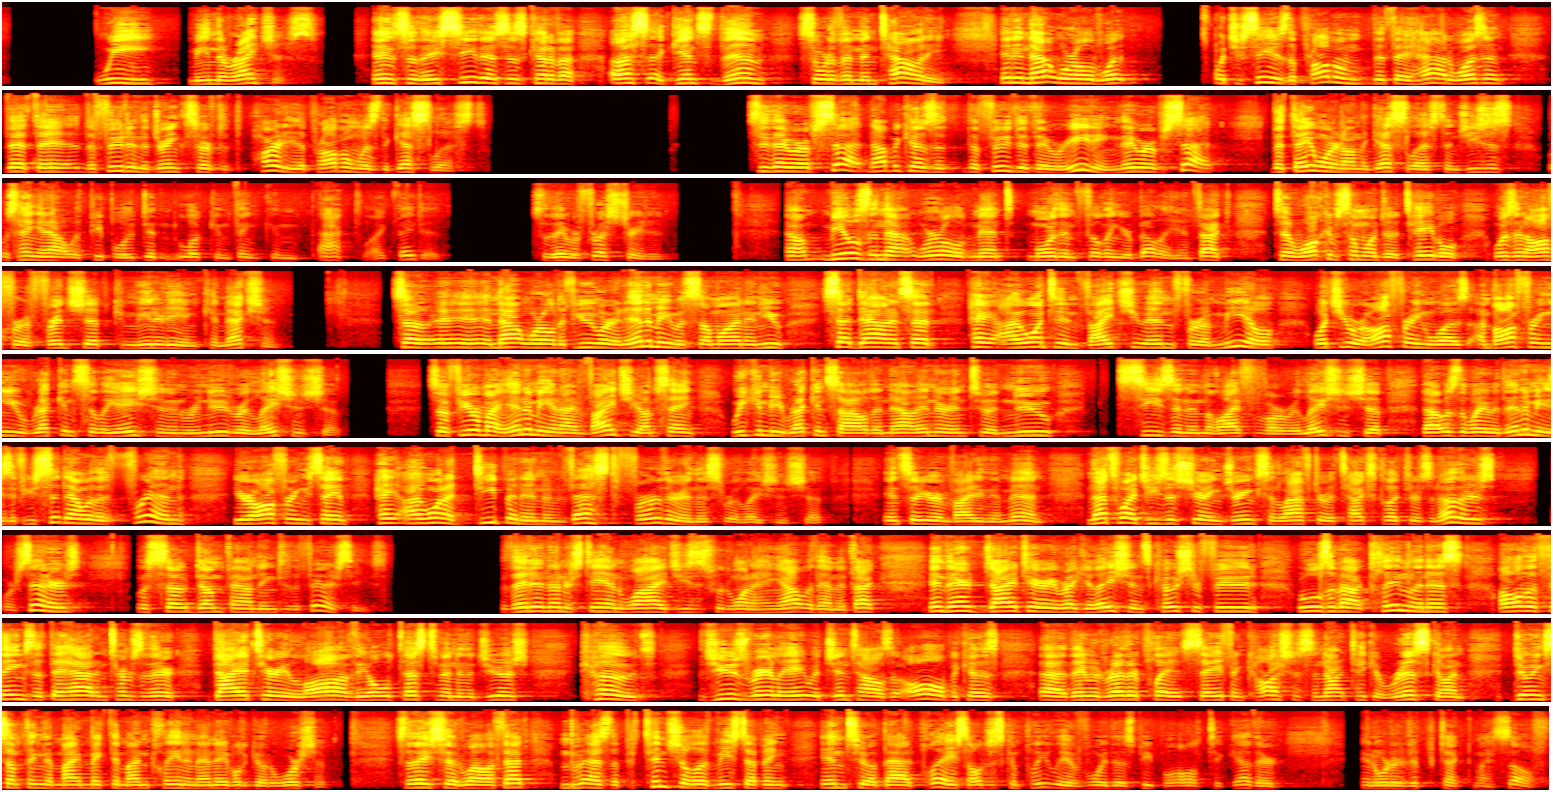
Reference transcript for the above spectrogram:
We mean the righteous. And so they see this as kind of a us against them sort of a mentality. And in that world, what, what you see is the problem that they had wasn't that the, the food and the drink served at the party, the problem was the guest list. See, they were upset not because of the food that they were eating, they were upset that they weren't on the guest list and Jesus was hanging out with people who didn't look and think and act like they did. So they were frustrated. Now, meals in that world meant more than filling your belly. In fact, to welcome someone to a table was an offer of friendship, community, and connection. So, in that world, if you were an enemy with someone and you sat down and said, Hey, I want to invite you in for a meal, what you were offering was, I'm offering you reconciliation and renewed relationship. So, if you're my enemy and I invite you, I'm saying we can be reconciled and now enter into a new season in the life of our relationship. That was the way with enemies. If you sit down with a friend, you're offering saying, Hey, I want to deepen and invest further in this relationship. And so you're inviting them in. And that's why Jesus sharing drinks and laughter with tax collectors and others, or sinners, was so dumbfounding to the Pharisees. They didn't understand why Jesus would want to hang out with them. In fact, in their dietary regulations, kosher food, rules about cleanliness, all the things that they had in terms of their dietary law of the Old Testament and the Jewish codes, the Jews rarely ate with Gentiles at all because uh, they would rather play it safe and cautious and not take a risk on doing something that might make them unclean and unable to go to worship. So they said, well, if that has the potential of me stepping into a bad place, I'll just completely avoid those people altogether in order to protect myself.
